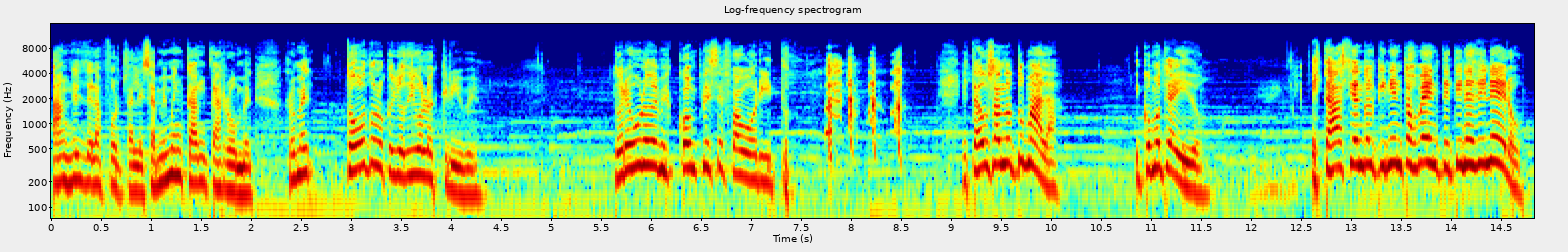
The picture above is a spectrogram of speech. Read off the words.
Ángel de la Fortaleza. A mí me encanta Rommel. Rommel, todo lo que yo digo lo escribe. Tú eres uno de mis cómplices favoritos. ¿Estás usando tu mala? ¿Y cómo te ha ido? ¿Estás haciendo el 520? ¿Tienes dinero?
